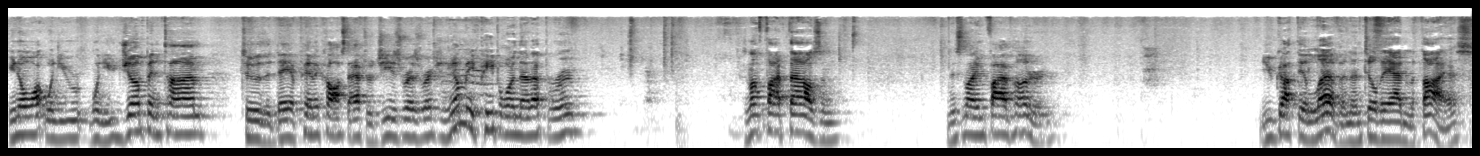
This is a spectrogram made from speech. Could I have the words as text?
You know what? When you when you jump in time to the day of Pentecost after Jesus' resurrection, you know how many people are in that upper room? It's not five thousand. It's not even five hundred. You've got the eleven until they add Matthias,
